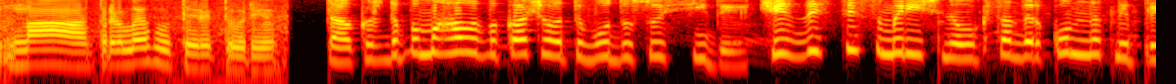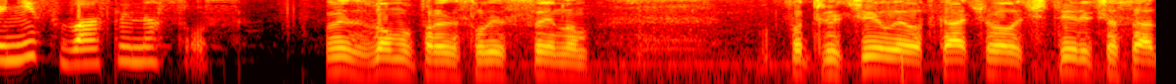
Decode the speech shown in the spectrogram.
на прилеглу територію. Також допомагали викачувати воду сусіди. 67-річний Олександр Комнатний приніс власний насос. Ми з дому принесли з сином, підключили, відкачували 4 часа.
